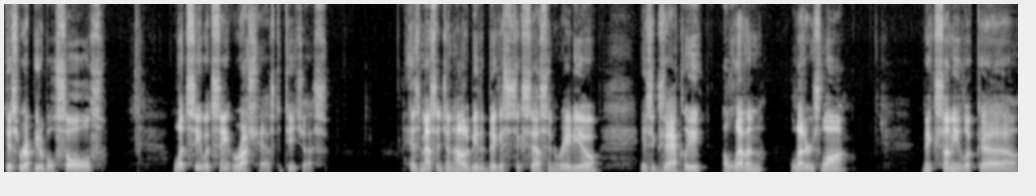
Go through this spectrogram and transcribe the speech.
disreputable souls, let's see what St. Rush has to teach us. His message on how to be the biggest success in radio is exactly 11 letters long. Makes Sonny look uh,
